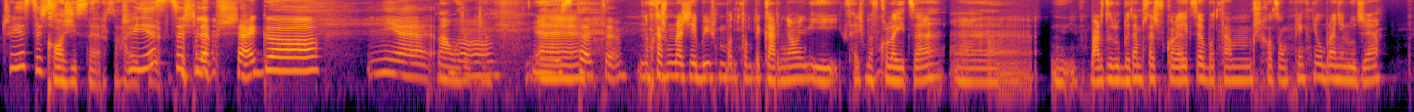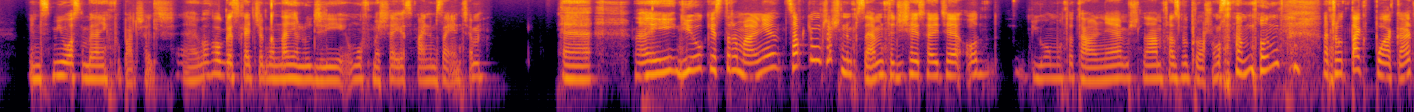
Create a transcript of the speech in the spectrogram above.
czy jest coś, Kozi ser, czy słuchajcie. jest coś lepszego? Nie. Mało no, rzeczy. No, E, niestety. No w każdym razie byliśmy pod tą piekarnią i staliśmy w kolejce. E, bardzo lubię tam stać w kolejce, bo tam przychodzą pięknie ubrani ludzie, więc miło sobie na nich popatrzeć. E, bo w ogóle, słuchajcie, oglądanie ludzi, mówmy się, jest fajnym zajęciem. E, no i Duke jest normalnie całkiem grzecznym psem. To dzisiaj, słuchajcie, odbiło mu totalnie. Myślałam, że nas wyproszą stamtąd. Zaczął tak płakać.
